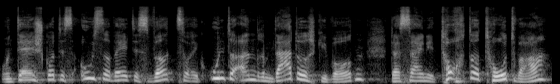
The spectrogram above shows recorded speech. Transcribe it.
Und der ist Gottes auserwähltes Werkzeug unter anderem dadurch geworden, dass seine Tochter tot war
